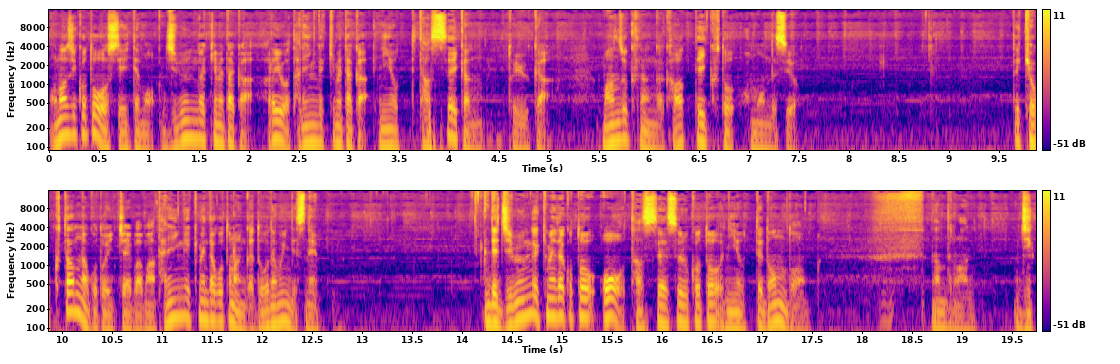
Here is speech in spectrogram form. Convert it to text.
同じことをしていても自分が決めたかあるいは他人が決めたかによって達成感というか満足感が変わっていくと思うんですよ。で極端なことを言っちゃえば、まあ、他人が決めたことなんかどうでもいいんですね。で自分が決めたことを達成することによってどんどんなんだろうな自己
